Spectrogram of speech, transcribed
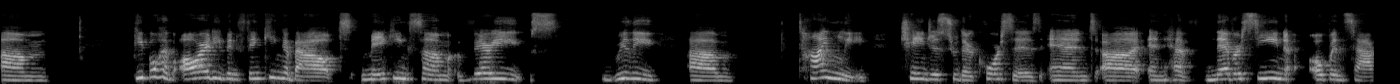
um, people have already been thinking about making some very, really um, timely changes to their courses and uh, and have never seen OpenStax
